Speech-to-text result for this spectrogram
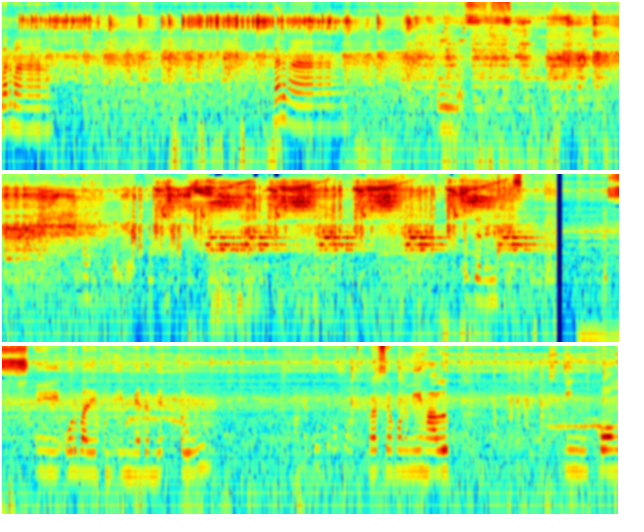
Barma. Barma. Oh guys. guys Tapos eh, urban akong imedamit to Tapos ako na may Hulk King Kong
